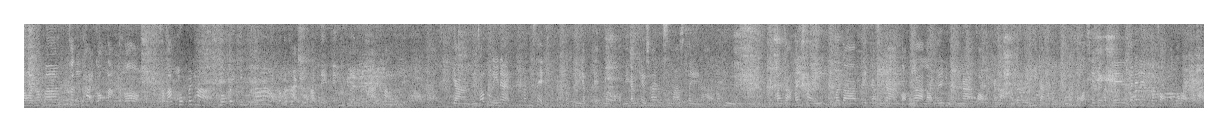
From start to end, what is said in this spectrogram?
น้อยมากๆจะเน้นถ่ายกล้องหลังแล้วก็สามารถพกไปถ่ายพกไปกินข้าว แล้วก็ถ่ายรูปอัปเดตให้เพื่อนๆเห็นได้ค่ะ อย่างเจ้าตัวนี้เนี่ยที่มันพิเศษอีกอย่างก็คือมีแอปเอ่อมีแอปพลิเคชัน Smart Stay นะคะ ก็คือมันจะไม่ใช้ มันจะติดการใช้งานต่อเมื่อเราไม่ได้อยู่ข้างหน้าจอนะคะ มันก็จะมีวิธีการเปิดด้วแต่ว่าเชนไม่ไม่ไม่ได้เล่นทดสอบกันเท่าไหร่นะคะ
